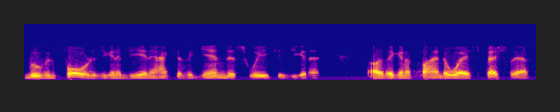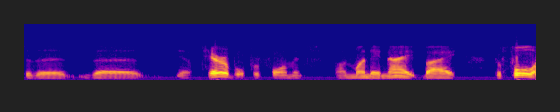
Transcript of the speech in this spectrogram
moving forward. Is he going to be inactive again this week? Is he going to are they going to find a way, especially after the the you know terrible performance on Monday night by the full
